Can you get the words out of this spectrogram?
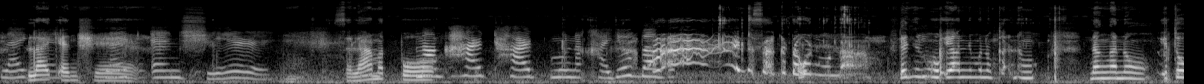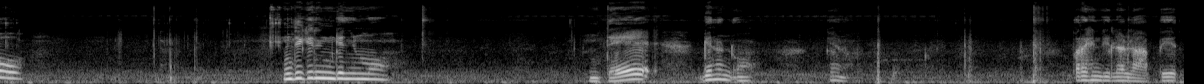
like, Like and share. Like and share. Salamat po. Mag-heart-heart muna kayo bago Ay, nasa katawan mo na. Ganyan mo, yan mo ng, ng, ng ano, ito. Hindi ganyan, ganyan mo. Hindi. Ganun, oh. Ganun. Para hindi lalapit.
